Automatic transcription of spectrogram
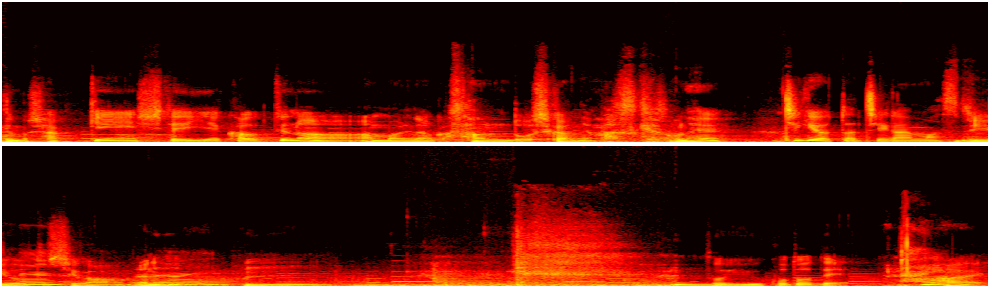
でも借金して家買うっていうのはあんまりなんか賛同しかねますけどね。事業とは違いますもん事ね。業と違うんでね。はい。うん、うん。ということで、はい。はい、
